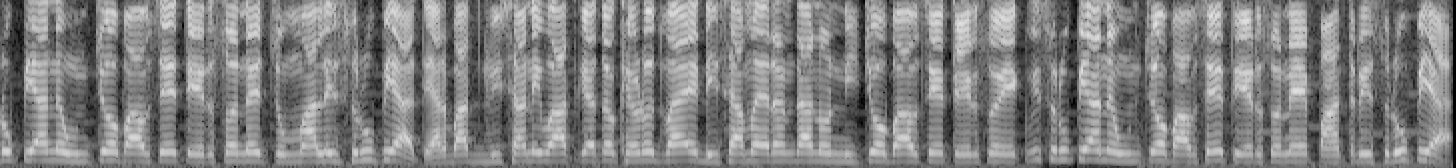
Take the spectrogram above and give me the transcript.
રૂપિયા અને ઊંચો ભાવ છે, તેરસો ને ચુમ્માલીસ રૂપિયા. ત્યારબાદ ડીસાની વાત કરીએ તો ખેડૂતભાઈ, ડીસામાં એરંડાનો નીચો ભાવ છે, તેરસો એકવીસ રૂપિયા અને ઊંચો ભાવ છે, તેરસો ને પાંત્રીસ રૂપિયા.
